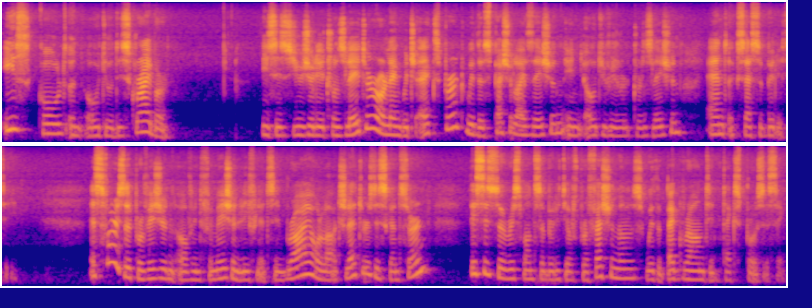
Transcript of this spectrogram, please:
is called an audio describer. This is usually a translator or language expert with a specialization in audiovisual translation and accessibility. As far as the provision of information leaflets in braille or large letters is concerned, this is the responsibility of professionals with a background in text processing.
